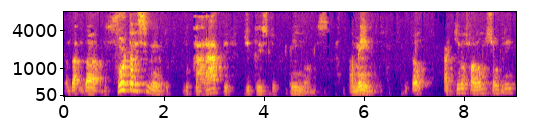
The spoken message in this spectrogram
da, da, do fortalecimento do caráter de Cristo em nós. Amém? Então, aqui nós falamos sobre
